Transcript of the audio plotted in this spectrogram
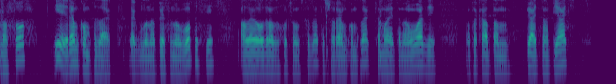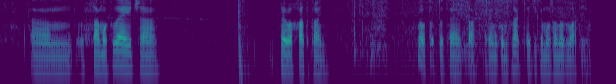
насос і ремкомплект, як було написано в описі. Але одразу хочу вам сказати, що ремкомплект це мається на увазі отака там 5х5 ем, самоклеюча ПВХ ткань. Ну, тобто це так, ремкомплект, це тільки можна назвати його.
